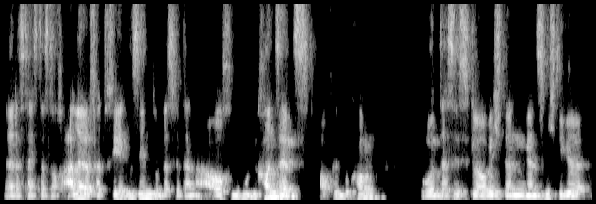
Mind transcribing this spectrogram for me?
Äh, das heißt, dass auch alle vertreten sind und dass wir dann auch einen guten Konsens auch hinbekommen. Und das ist, glaube ich, dann eine ganz wichtige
